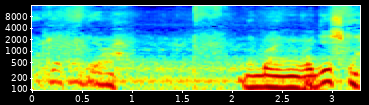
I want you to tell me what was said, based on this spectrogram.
Так, это дело. Добавим водички.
